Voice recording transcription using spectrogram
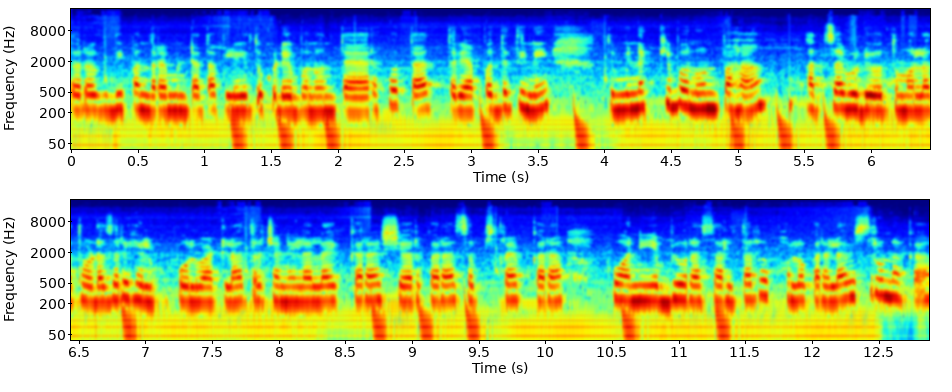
तर अगदी पंधरा मिनटात आपले हे तुकडे बनवून तयार होतात. तर या पद्धतीने तुम्ही नक्की बनवून पहा. आजचा व्हिडिओ तुम्हाला थोडा जरी हेल्पफुल वाटला तर चॅनेलला लाईक करा शेअर करा सबस्क्राईब करा. हो आणि एफ असाल तर फॉलो करायला विसरू नका.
